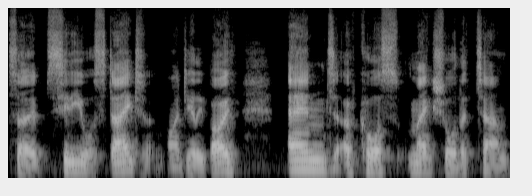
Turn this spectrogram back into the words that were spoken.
so city or state, ideally both. And of course, make sure that um,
